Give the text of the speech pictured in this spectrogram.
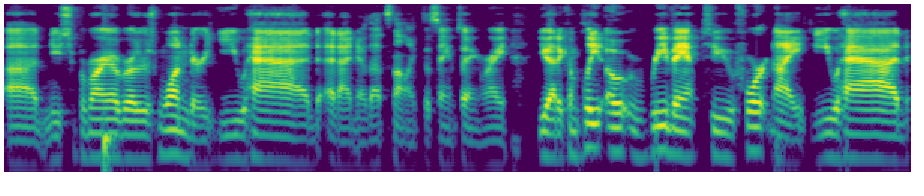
uh, New Super Mario Brothers Wonder. You had, and I know that's not like the same thing, right? You had a complete o- revamp to Fortnite. You had,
